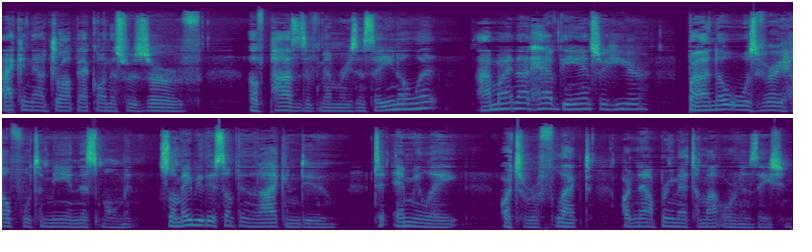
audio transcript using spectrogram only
I can now draw back on this reserve of positive memories and say, you know what? I might not have the answer here, but I know it was very helpful to me in this moment. So maybe there's something that I can do to emulate or to reflect or now bring that to my organization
